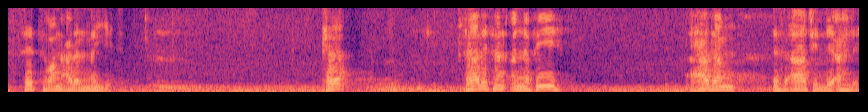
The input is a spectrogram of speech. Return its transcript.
سترا على الميت. كذا ثالثا أن فيه عدم إزعاج لأهله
